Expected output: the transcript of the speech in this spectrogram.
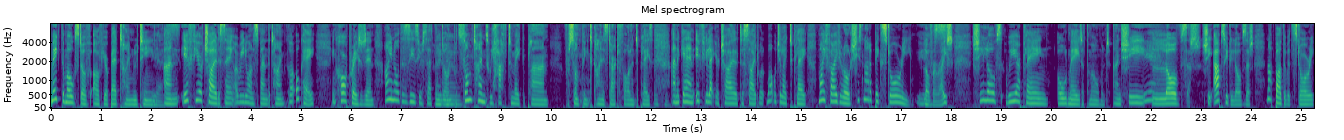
Make the most of, of your bedtime routine. Yes. And if your child is saying, I really want to spend the time, go, okay, incorporate it in. I know this is easier said than I done, know. but sometimes we have to make a plan for something to kind of start to fall into place. Mm-hmm. And again, if you let your child decide, well, what would you like to play? My five year old, she's not a big story lover, right? She loves, we are playing Old Maid at the moment, and she loves it. She absolutely loves it. Not bothered with the story.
